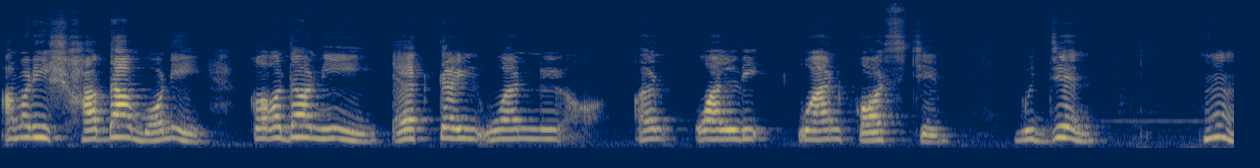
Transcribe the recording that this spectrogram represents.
আমার এই সাদা মনে। কাদা নেই, একটাই ওয়ান ওয়ানলি ওয়ান কোশ্চেন বুঝছেন? হুম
